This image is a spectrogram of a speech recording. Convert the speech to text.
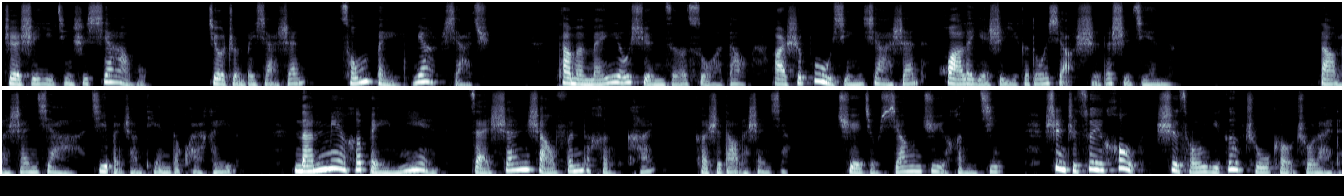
这时已经是下午。就准备下山，从北面下去。他们没有选择索道，而是步行下山，花了也是一个多小时的时间呢。到了山下，基本上天都快黑了。南面和北面在山上分得很开，可是到了山下，却就相距很近，甚至最后是从一个出口出来的。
